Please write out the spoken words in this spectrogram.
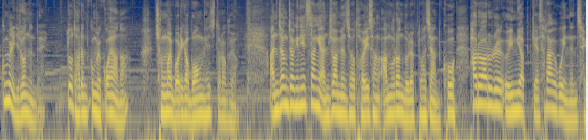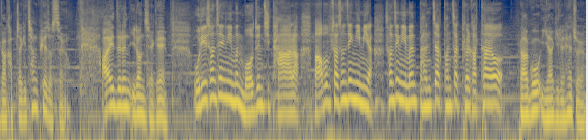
꿈을 이뤘는데 또 다른 꿈을 꿔야 하나? 정말 머리가 멍해지더라고요. 안정적인 일상에 안주하면서 더 이상 아무런 노력도 하지 않고 하루하루를 의미 없게 살아가고 있는 제가 갑자기 창피해졌어요. 아이들은 이런 제게 우리 선생님은 뭐든지 다 알아. 마법사 선생님이야. 선생님은 반짝반짝 별 같아요. 라고 이야기를 해줘요.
